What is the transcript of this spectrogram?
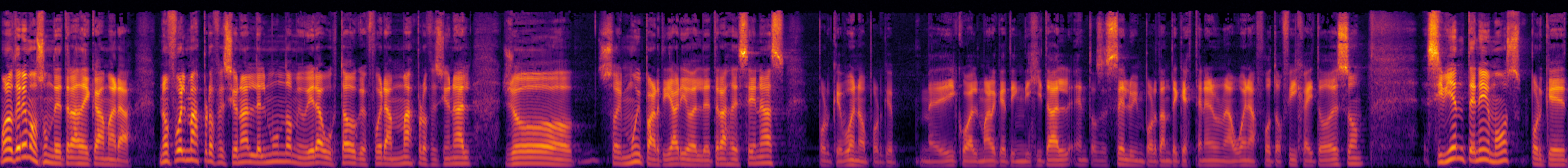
Bueno, tenemos un detrás de cámara. No fue el más profesional del mundo, me hubiera gustado que fuera más profesional. Yo soy muy partidario del detrás de escenas, porque bueno, porque me dedico al marketing digital, entonces sé lo importante que es tener una buena foto fija y todo eso. Si bien tenemos, porque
